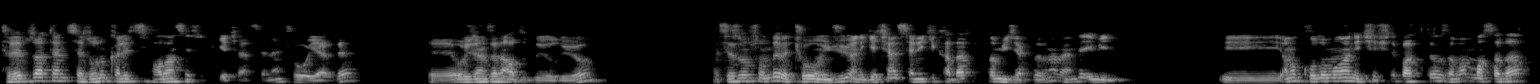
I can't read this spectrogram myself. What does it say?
Trap zaten sezonun kalecisi falan seçildi geçen sene çoğu yerde. E, o yüzden zaten adı duyuluyor. Sezon sonunda evet çoğu oyuncuyu hani geçen seneki kadar tutamayacaklarına ben de eminim. E, ama Kolomuani için işte baktığın zaman masada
